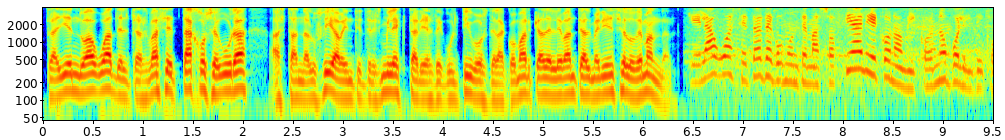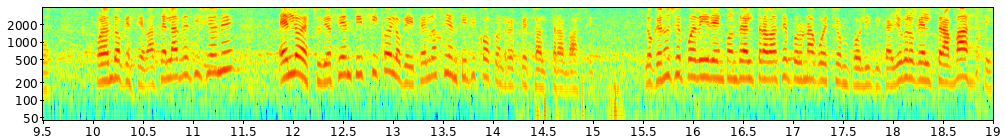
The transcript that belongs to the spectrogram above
trayendo agua del trasvase Tajo Segura hasta Andalucía. 23.000 hectáreas de cultivos de la comarca del Levante almeriense lo demandan. Que el agua se trate como un tema social y económico, no político. Por tanto, que se basen las decisiones en los estudios científicos y lo que dicen los científicos con respecto al trasvase. Lo que no se puede ir en contra del trasvase por una cuestión política. Yo creo que el trasvase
